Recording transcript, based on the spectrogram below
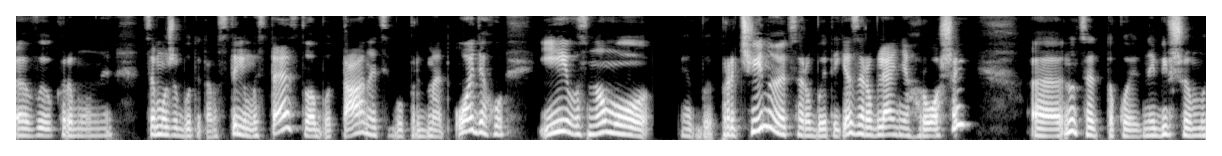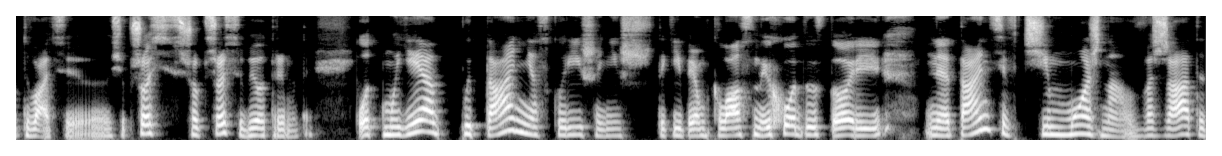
е, виокремленої. Це може бути там стиль мистецтва або танець, або предмет одягу. І в основному якби, причиною це робити є заробляння грошей. Е, ну, Це такою найбільшою мотивацією, щоб щось щоб щось собі отримати. От моє питання скоріше, ніж такий прям класний ход історії е, танців, чи можна вважати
